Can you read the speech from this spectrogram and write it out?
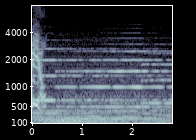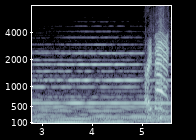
real! Back!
